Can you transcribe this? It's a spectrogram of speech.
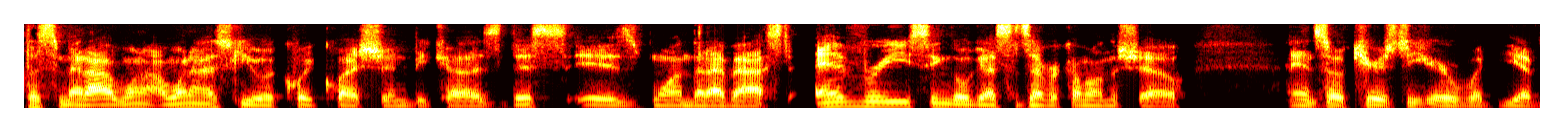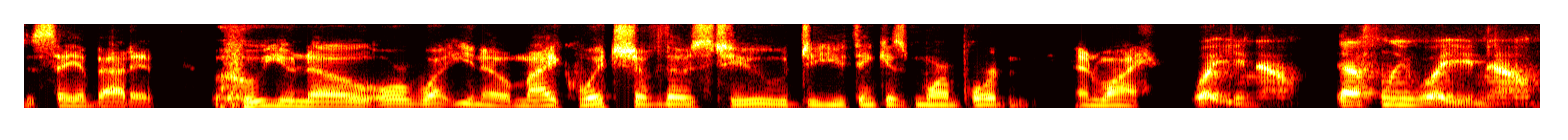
listen man i want i want to ask you a quick question because this is one that i've asked every single guest that's ever come on the show. And so curious to hear what you have to say about it. Who you know or what you know? Mike which of those two do you think is more important and why? What you know. Definitely what you know.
